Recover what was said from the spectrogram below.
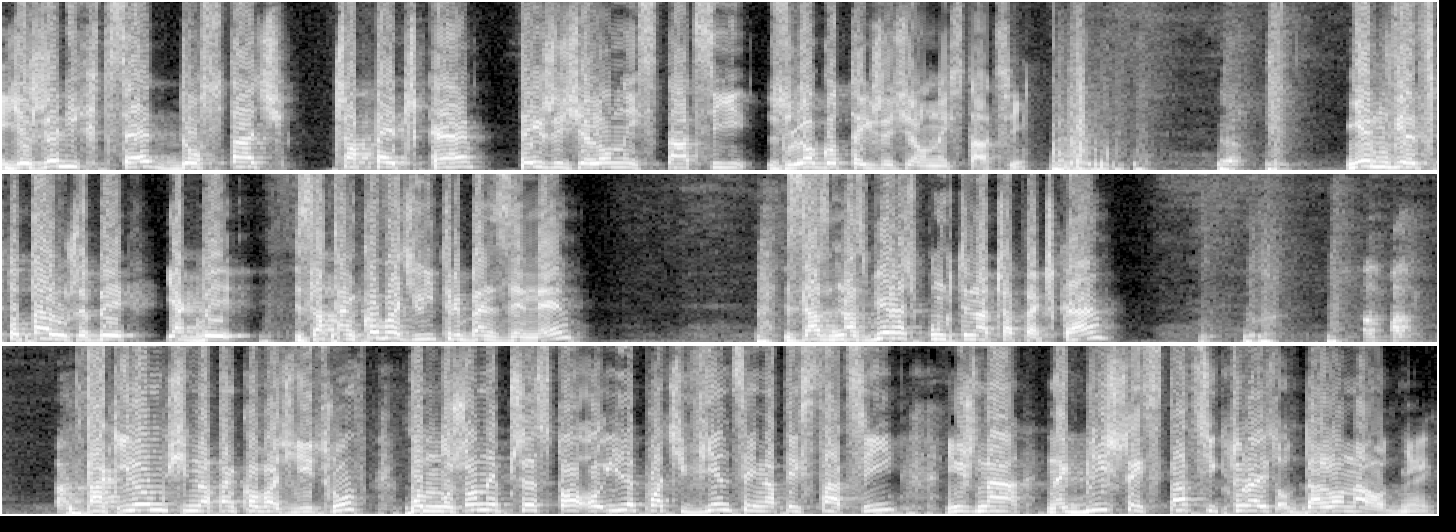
jeżeli chce dostać czapeczkę tejże zielonej stacji z logo tejże zielonej stacji. Nie mówię w totalu, żeby jakby zatankować litry benzyny, za, nazbierać punkty na czapeczkę. Tak, ile on musi natankować litrów, pomnożone przez to, o ile płaci więcej na tej stacji, niż na najbliższej stacji, która jest oddalona od niej.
